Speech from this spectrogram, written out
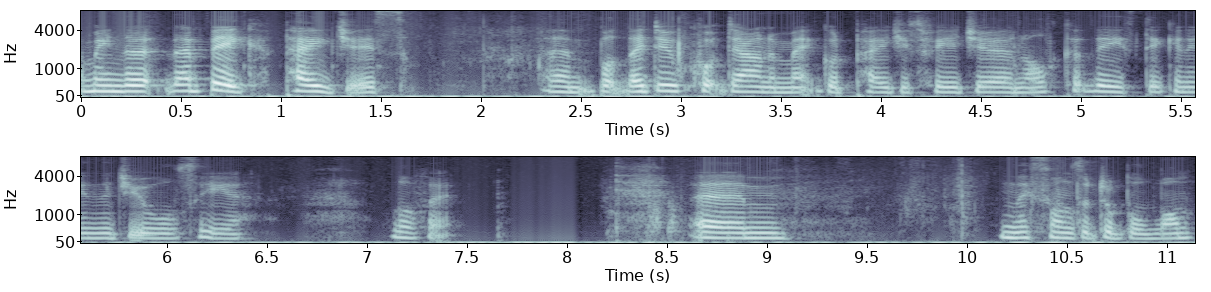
I mean they're, they're big pages um, but they do cut down and make good pages for your journal. Look at these digging in the jewels here. Love it. Um, and this one's a double one.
